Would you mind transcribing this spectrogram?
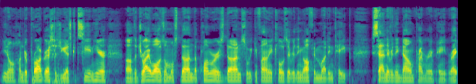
you know, under progress, as you guys can see in here. Uh, the drywall is almost done. The plumber is done, so we can finally close everything off in mud and tape, sand everything down, primer and paint, right?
